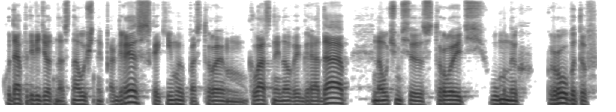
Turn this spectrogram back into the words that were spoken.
куда приведет нас научный прогресс, какие мы построим классные новые города, научимся строить умных роботов.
